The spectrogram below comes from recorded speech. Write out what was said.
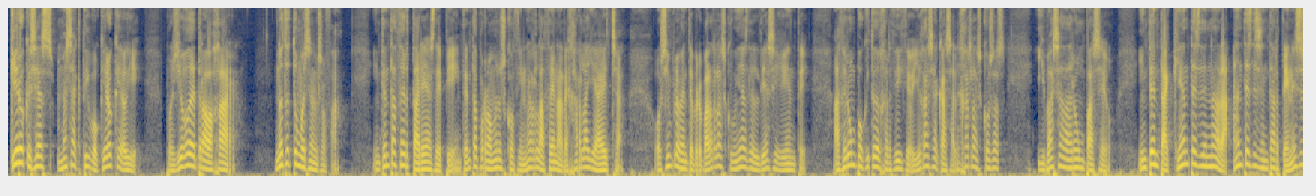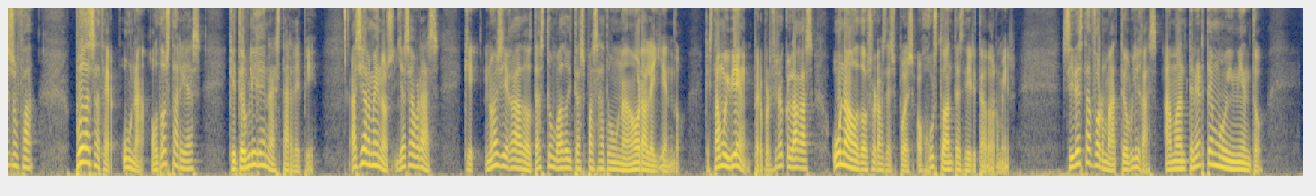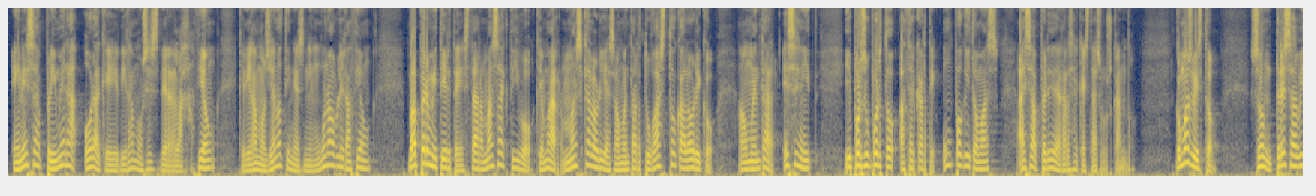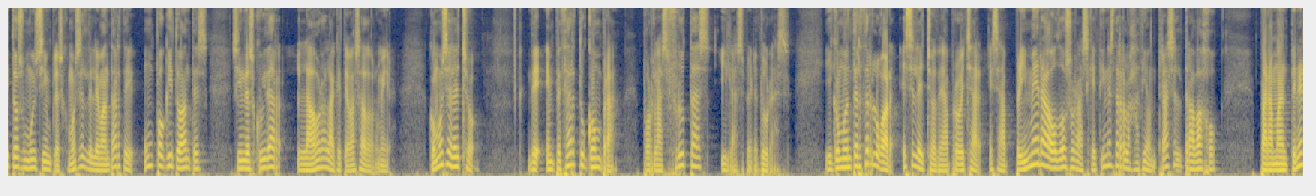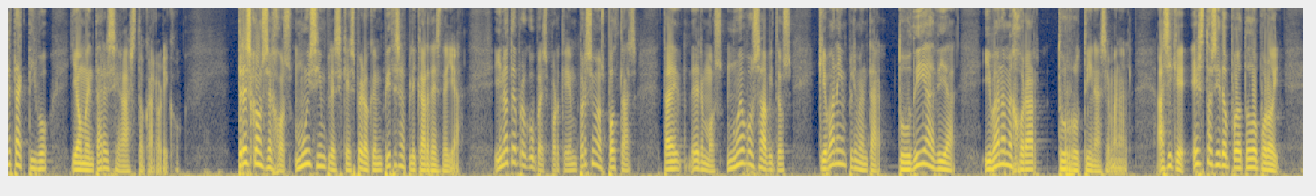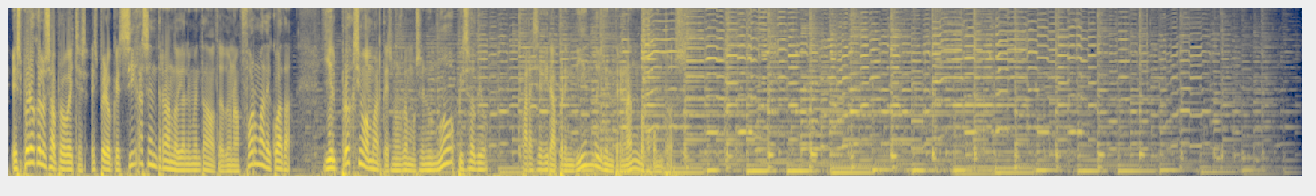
quiero que seas más activo, quiero que, oye, pues llego de trabajar, no te tumbes en el sofá, Intenta hacer tareas de pie, intenta por lo menos cocinar la cena, dejarla ya hecha, o simplemente preparar las comidas del día siguiente, hacer un poquito de ejercicio, llegas a casa, dejas las cosas y vas a dar un paseo. Intenta que antes de nada, antes de sentarte en ese sofá, puedas hacer una o dos tareas que te obliguen a estar de pie. Así al menos ya sabrás que no has llegado, te has tumbado y te has pasado una hora leyendo. Que está muy bien, pero prefiero que lo hagas una o dos horas después o justo antes de irte a dormir. Si de esta forma te obligas a mantenerte en movimiento, en esa primera hora que digamos es de relajación, que digamos ya no tienes ninguna obligación, va a permitirte estar más activo, quemar más calorías, aumentar tu gasto calórico, aumentar ese NIT y por supuesto acercarte un poquito más a esa pérdida de grasa que estás buscando. Como has visto, son tres hábitos muy simples, como es el de levantarte un poquito antes sin descuidar la hora a la que te vas a dormir. Como es el hecho de empezar tu compra por las frutas y las verduras. Y como en tercer lugar es el hecho de aprovechar esa primera o dos horas que tienes de relajación tras el trabajo para mantenerte activo y aumentar ese gasto calórico. Tres consejos muy simples que espero que empieces a aplicar desde ya. Y no te preocupes porque en próximos podcasts traeremos nuevos hábitos que van a implementar tu día a día y van a mejorar tu rutina semanal. Así que esto ha sido todo por hoy. Espero que los aproveches, espero que sigas entrenando y alimentándote de una forma adecuada y el próximo martes nos vemos en un nuevo episodio para seguir aprendiendo y entrenando juntos.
